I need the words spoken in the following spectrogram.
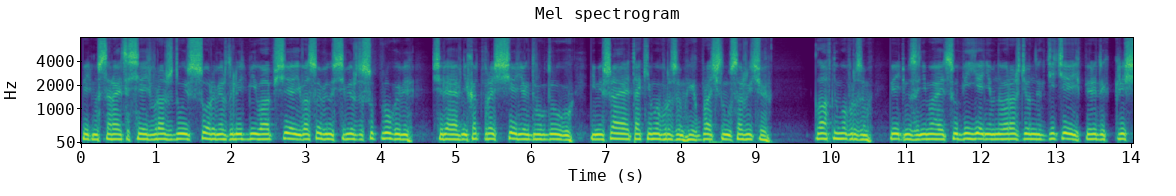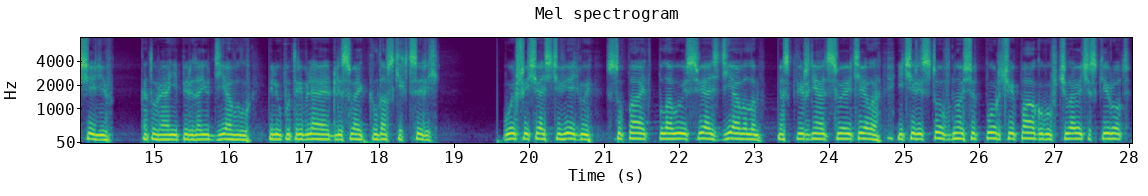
Ведьма старается сеять вражду и ссоры между людьми вообще, и в особенности между супругами, вселяя в них отвращение друг к другу и мешая таким образом их брачному сожитию. Главным образом ведьма занимается убиением новорожденных детей перед их крещением, которые они передают дьяволу или употребляют для своих колдовских целей. Большей частью ведьмы вступает в половую связь с дьяволом, оскверняют свое тело и через то вносят порчу и пагубу в человеческий род.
